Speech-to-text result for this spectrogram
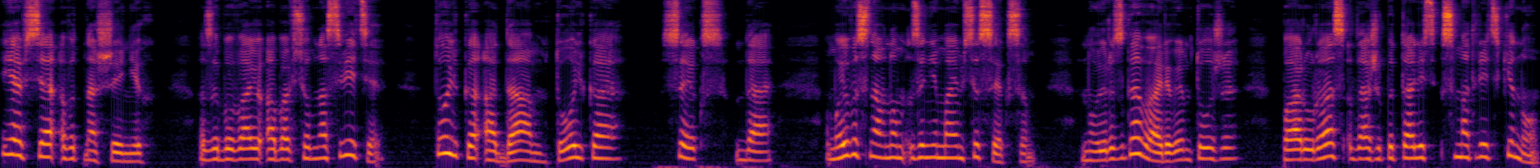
Я вся в отношениях, забываю обо всем на свете. Только Адам, только... Секс, да. Мы в основном занимаемся сексом. Ну и разговариваем тоже. Пару раз даже пытались смотреть кино.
